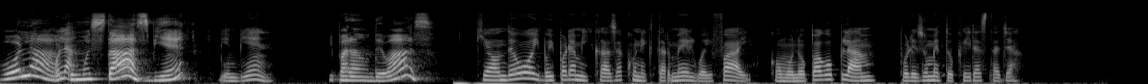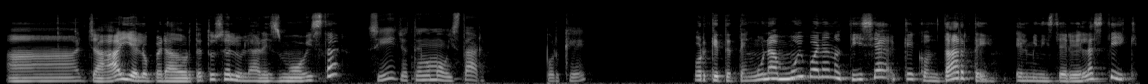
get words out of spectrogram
Hola, Hola. ¿cómo estás? ¿Bien? Bien, bien. ¿Y para dónde vas? ¿Que a dónde voy? Voy para mi casa a conectarme del Wi-Fi. Como no pago plan, por eso me toca ir hasta allá. Ah, ya, ¿y el operador de tu celular es Movistar? Sí, yo tengo Movistar. ¿Por qué? Porque te tengo una muy buena noticia que contarte. El Ministerio de las TIC,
